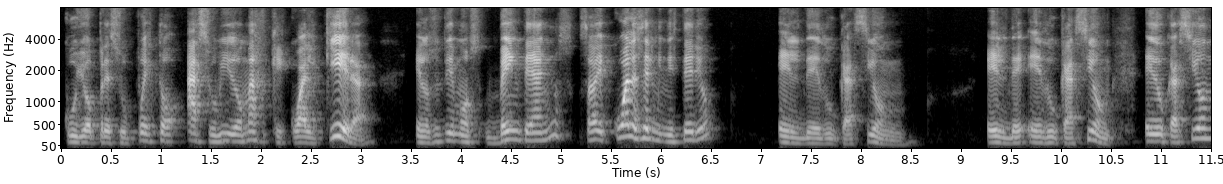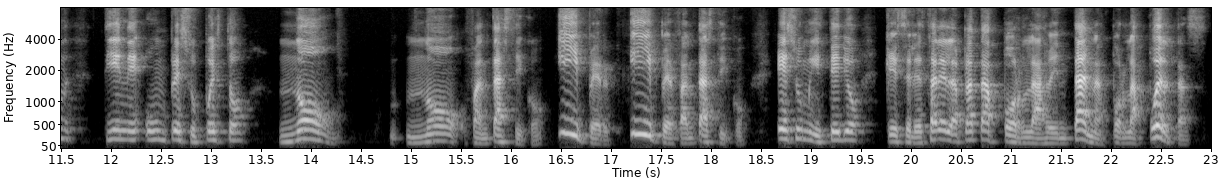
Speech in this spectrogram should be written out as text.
cuyo presupuesto ha subido más que cualquiera en los últimos 20 años? ¿Sabe cuál es el ministerio? El de educación. El de educación. Educación tiene un presupuesto no, no fantástico, hiper, hiper fantástico es un ministerio que se le sale la plata por las ventanas, por las puertas,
